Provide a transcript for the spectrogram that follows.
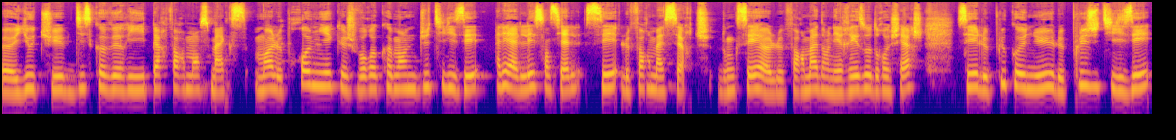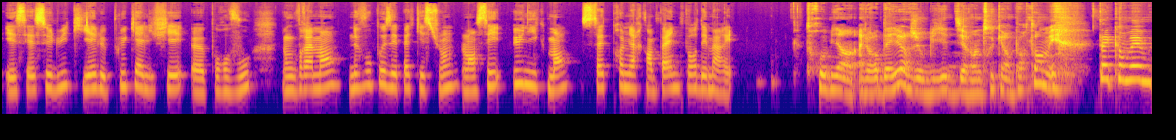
YouTube, Discovery, Performance Max. Moi, le premier que je vous recommande d'utiliser, allez à l'essentiel, c'est le format Search. Donc c'est le format dans les réseaux de recherche, c'est le plus connu, le plus utilisé et c'est celui qui est le plus qualifié pour vous. Donc vraiment, ne vous posez pas de questions, lancez uniquement cette première campagne pour démarrer. Trop bien. Alors d'ailleurs, j'ai oublié de dire un truc important, mais tu as quand même,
